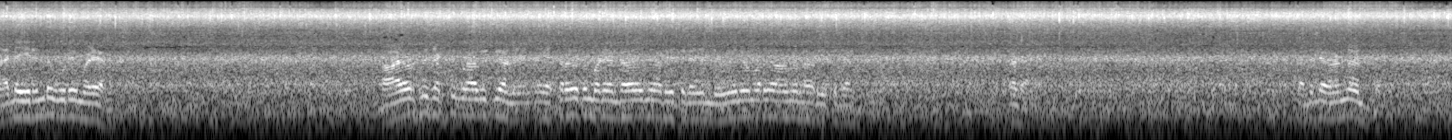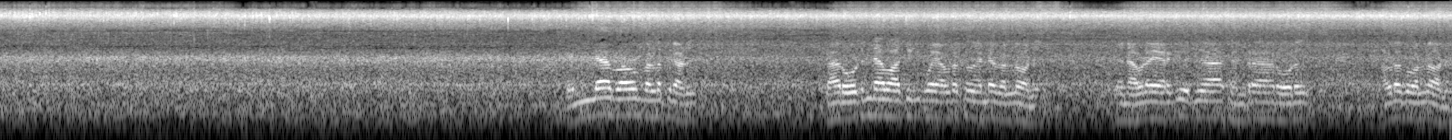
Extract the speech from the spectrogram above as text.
നല്ല ഇരുണ്ട് കൂടിയ മഴയാണ്. കാലവർഷം ശക്തി പ്രാപിക്കുകയാണ്. എത്ര ദിവസം മഴ ഉണ്ടാകുമെന്ന് അറിയത്തില്ല. ഇത് ന്യൂനമർദ്ദമാണെന്നുള്ള അറിയത്തില്ല. കേട്ടോ കണ്ടില്ല? കാണുന്നുണ്ട് എല്ലാ ഭാഗവും വെള്ളത്തിലാണ്. ആ റോഡിന്റെ ആ ഭാഗത്തേക്ക് പോയി അവിടെയൊക്കെ നല്ല വെള്ളമാണ്. ഞാൻ അവിടെ ഇറങ്ങി വരുന്ന ആ സെന്റർ ആ റോഡ് അവിടെയൊക്കെ വെള്ളമാണ്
